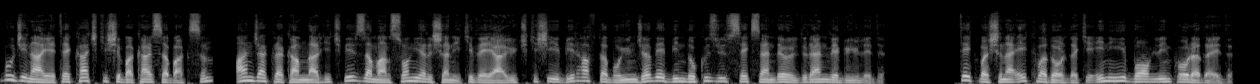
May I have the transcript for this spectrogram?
Bu cinayete kaç kişi bakarsa baksın, ancak rakamlar hiçbir zaman son yarışan 2 veya 3 kişiyi bir hafta boyunca ve 1980'de öldüren ve büyüledi. Tek başına Ekvador'daki en iyi bowling oradaydı.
